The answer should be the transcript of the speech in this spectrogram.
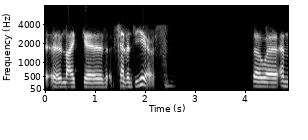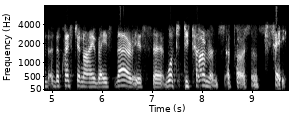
uh, like uh, 70 years. Mm-hmm. So, uh, and the question I raised there is uh, what determines a person's fate?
